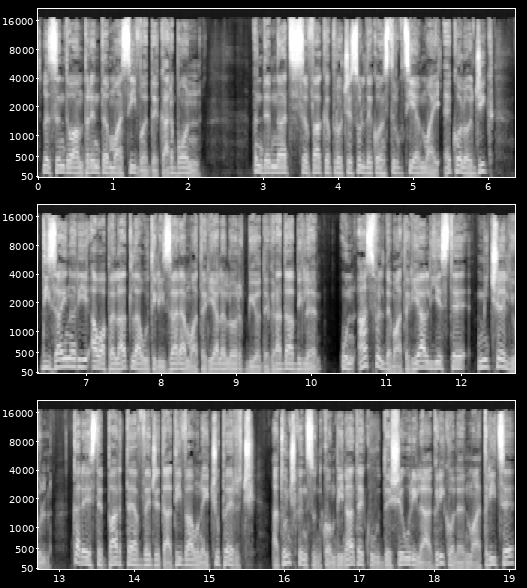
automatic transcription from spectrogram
lăsând o amprentă masivă de carbon. Îndemnați să facă procesul de construcție mai ecologic, designerii au apelat la utilizarea materialelor biodegradabile. Un astfel de material este miceliul, care este partea vegetativă a unei ciuperci. Atunci când sunt combinate cu deșeurile agricole în matrițe,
